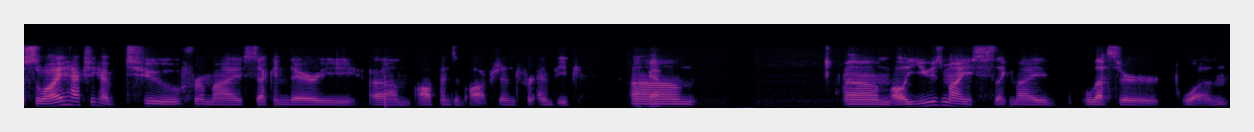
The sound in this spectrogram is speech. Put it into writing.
so I actually have two for my secondary um, offensive option for MVP. Okay. Um, um, I'll use my like my lesser one.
